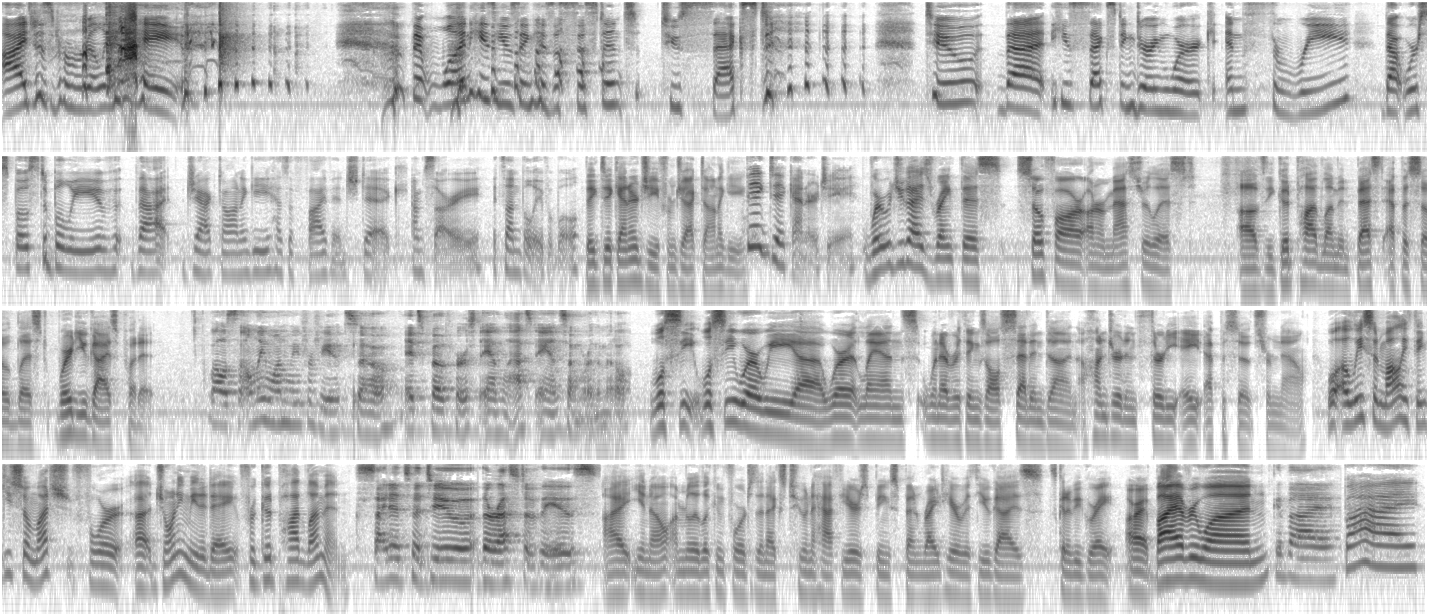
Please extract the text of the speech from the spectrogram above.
I just really hate that one, he's using his assistant to sext. Two, that he's sexting during work. And three, that we're supposed to believe that Jack Donaghy has a five inch dick. I'm sorry. It's unbelievable. Big dick energy from Jack Donaghy. Big dick energy. Where would you guys rank this so far on our master list of the Good Pod Lemon best episode list? Where do you guys put it? Well, it's the only one we've reviewed, so it's both first and last, and somewhere in the middle. We'll see. We'll see where we uh, where it lands when everything's all said and done. 138 episodes from now. Well, Elise and Molly, thank you so much for uh, joining me today for Good Pod Lemon. Excited to do the rest of these. I, you know, I'm really looking forward to the next two and a half years being spent right here with you guys. It's gonna be great. All right, bye everyone. Goodbye. Bye.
